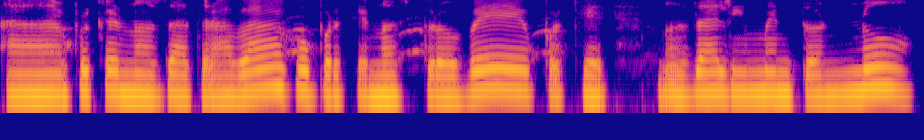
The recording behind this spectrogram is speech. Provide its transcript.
ah, porque nos da trabajo, porque nos provee, porque nos da alimento. No,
